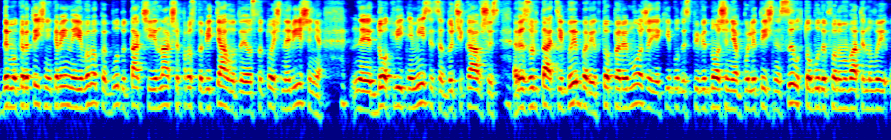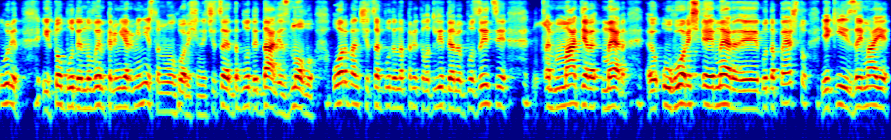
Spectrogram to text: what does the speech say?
демократичні країни Європи будуть так чи інакше просто відтягувати остаточне рішення е, до квітня місяця, дочекавшись результатів виборів, хто переможе, які буде співвідношення політичних сил, хто буде формувати новий уряд і хто буде новим прем'єр-міністром Угорщини. Чи це буде далі знову Орбан, чи це буде, наприклад, лідер опозиції Мадір, мер е, Угорщ, е, мер Будапешту, який займає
